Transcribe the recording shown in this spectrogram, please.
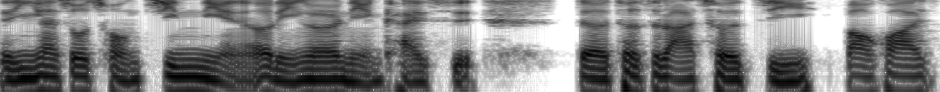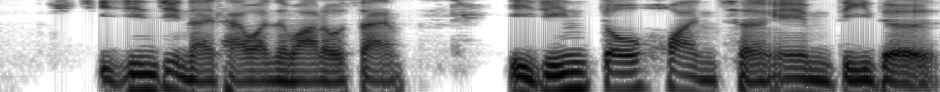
嗯、应该说从今年二零二二年开始的特斯拉车机，包括已经进来台湾的 Model 3，已经都换成 AMD 的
